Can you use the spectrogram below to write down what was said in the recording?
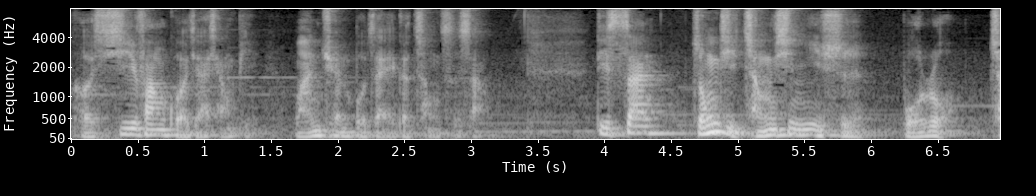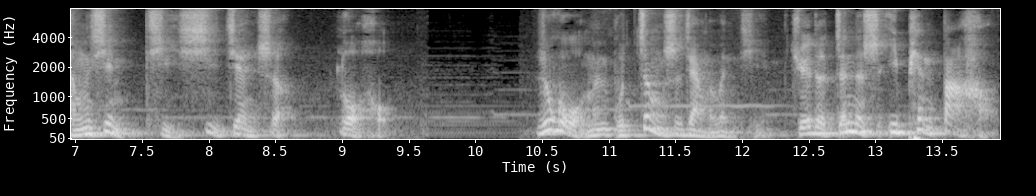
和西方国家相比，完全不在一个层次上。第三，总体诚信意识薄弱，诚信体系建设落后。如果我们不正视这样的问题，觉得真的是一片大好，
